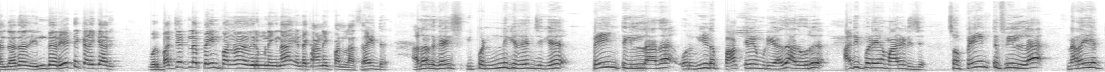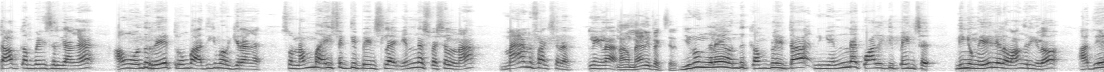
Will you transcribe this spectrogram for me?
அதாவது இந்த ரேட்டு கிடைக்காது. ஒரு பட்ஜெட்ல பெயிண்ட் பண்ணணும்னு விரும்புனீங்கன்னா என்னை காண்டாக்ட் பண்ணலாம் சார் ரைட்டு அதாவது கைஸ் இப்போ இன்னைக்கு ரேஞ்சுக்கு பெயிண்ட் இல்லாத ஒரு வீடை பார்க்கவே முடியாது. அது ஒரு அடிப்படையாக மாறிடுச்சு. ஸோ பெயிண்ட் ஃபீல்டில் நிறைய டாப் கம்பெனிஸ் இருக்காங்க. அவங்க வந்து ரேட் ரொம்ப அதிகமாக வைக்கிறாங்க. ஸோ நம்ம ஐசக்தி பெயிண்ட்ஸில் என்ன ஸ்பெஷல்னா மேனுஃபேக்சரர் இல்லைங்களா? நாங்க மேனுஃபேக்சர் இவங்களே வந்து கம்ப்ளீட்டாக நீங்கள் என்ன குவாலிட்டி பெயிண்ட்ஸு நீங்கள் உங்கள் ஏரியாவில் வாங்குறீங்களோ அதே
